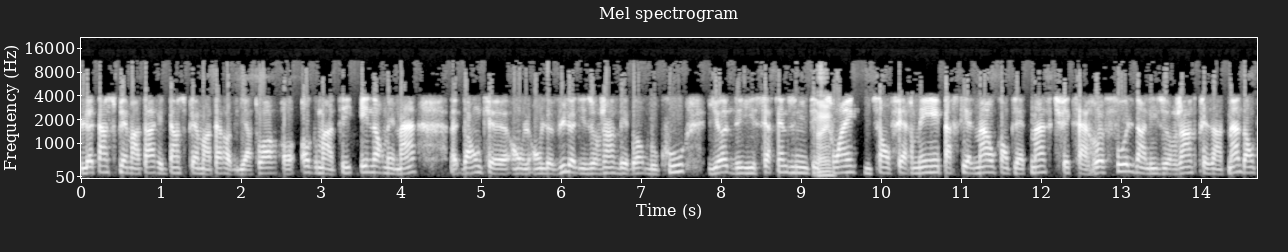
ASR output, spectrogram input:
le temps supplémentaire et le temps supplémentaire obligatoire a augmenté énormément. Euh, donc, euh, on, l'a vu, là, les urgences débordent beaucoup. Il y a des certaines unités de soins qui sont fermées partiellement ou complètement, ce qui fait que ça refoule dans les urgences présentement. Donc,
